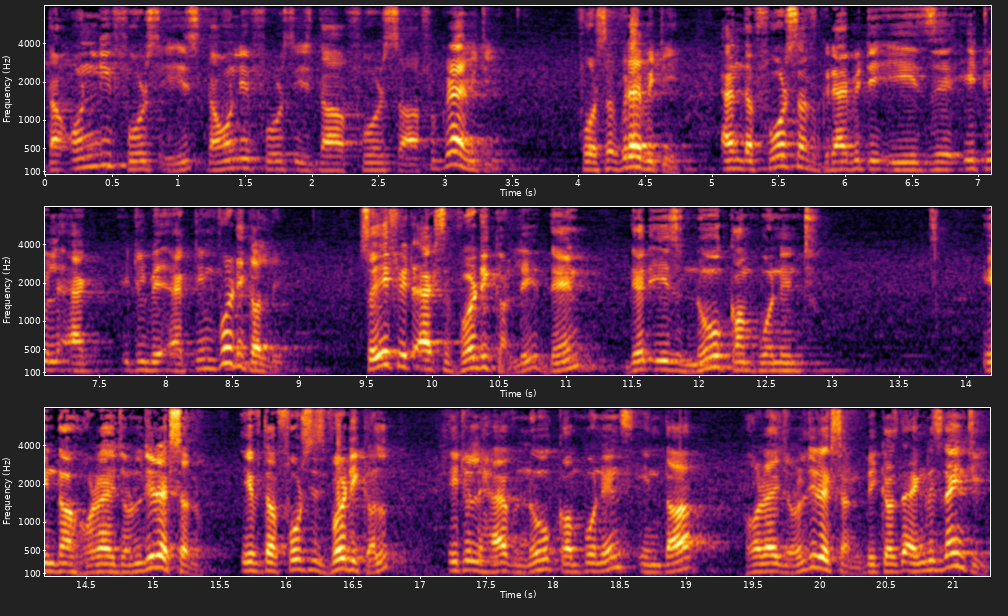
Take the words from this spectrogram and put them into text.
the only force is the only force is the force of gravity. Force of gravity and the force of gravity is it will act it will be acting vertically. So if it acts vertically then there is no component in the horizontal direction. If the force is vertical, it will have no components in the horizontal direction because the angle is 90.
